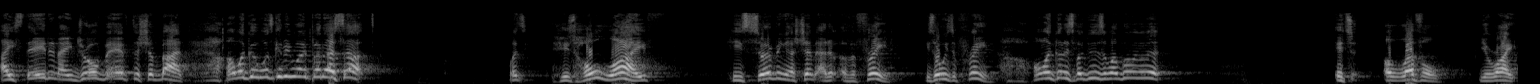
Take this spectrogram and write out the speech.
I stayed and I drove after Shabbat. Oh my God, what's going to be my parnasah? What's, his whole life, he's serving Hashem out of, of afraid. He's always afraid. Oh my goodness, if I do this, I'm going to... It's a level, you're right,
